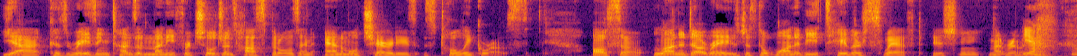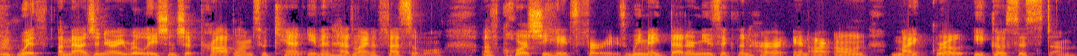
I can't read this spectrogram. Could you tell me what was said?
yeah, because raising tons of money for children's hospitals and animal charities is totally gross. Also, Lana Del Rey is just a wannabe Taylor Swift. Is she? Not really. Yeah. With imaginary relationship problems who can't even headline a festival. Of course, she hates furries. We make better music than her in our own micro ecosystem.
